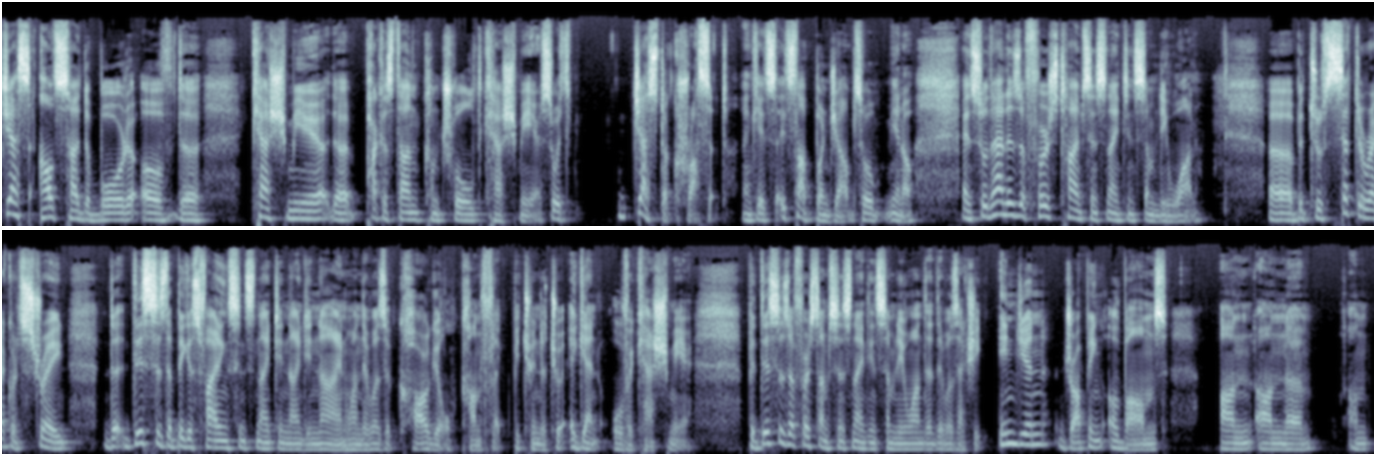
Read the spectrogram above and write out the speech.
just outside the border of the Kashmir, the Pakistan controlled Kashmir. So it's just across it. Okay, it's, it's not Punjab. So, you know, and so that is the first time since 1971. Uh, but to set the record straight, the, this is the biggest fighting since 1999 when there was a Kargil conflict between the two, again, over Kashmir. But this is the first time since 1971 that there was actually Indian dropping of bombs on, on, um, on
